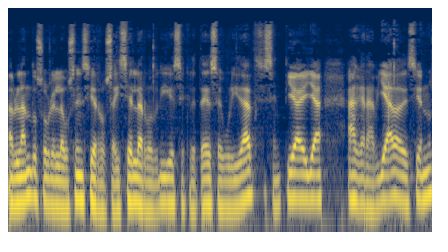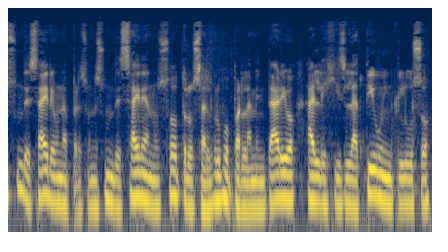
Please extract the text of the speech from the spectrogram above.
hablando sobre la ausencia de Rosa Isela Rodríguez, secretaria de Seguridad. Se sentía ella agraviada, decía, no es un desaire a una persona, es un desaire a nosotros, al grupo parlamentario, al legislativo incluso.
